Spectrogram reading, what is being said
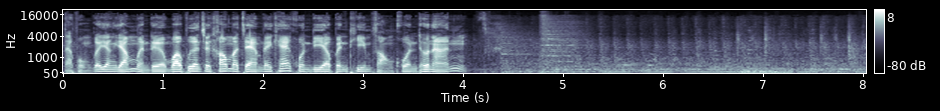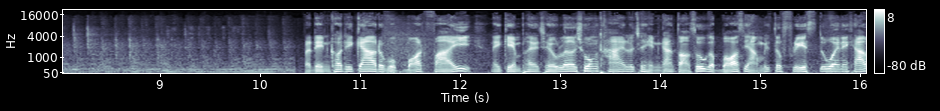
แต่ผมก็ยังย้ำเหมือนเดิมว่าเพื่อนจะเข้ามาแจมได้แค่คนเดียวเป็นทีม 2 คนเท่านั้น ประเด็นข้อที่ 9 ระบบบอสไฟท์ในเกม Play Trailer ช่วงท้ายเราจะเห็นการต่อสู้กับบอสอย่างมิสเตอร์ฟรีสด้วยนะครับ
